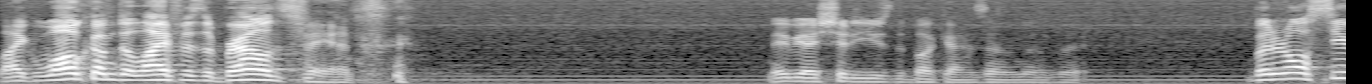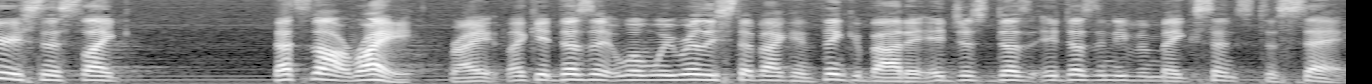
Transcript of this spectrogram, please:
like welcome to life as a Browns fan. Maybe I should have used the Buckeyes, I don't know, but but in all seriousness, like that's not right, right? Like it doesn't when we really step back and think about it, it just does it doesn't even make sense to say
